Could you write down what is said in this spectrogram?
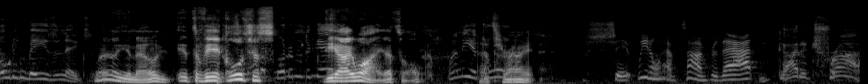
Loading bays and exits. Well, you know, it's a vehicle. It's just DIY. That's all. That's doors. right. Shit, we don't have time for that. We gotta try.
